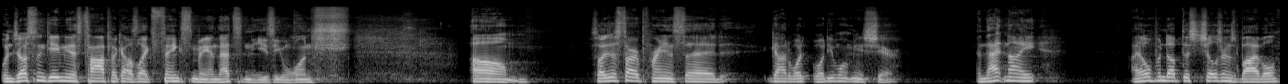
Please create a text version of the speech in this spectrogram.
when Justin gave me this topic, I was like, thanks, man, that's an easy one. um, so I just started praying and said, God, what, what do you want me to share? And that night, I opened up this children's Bible.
